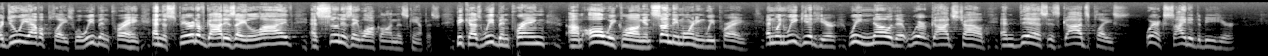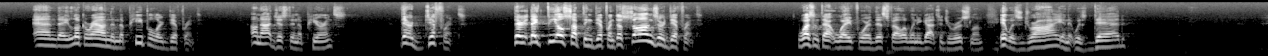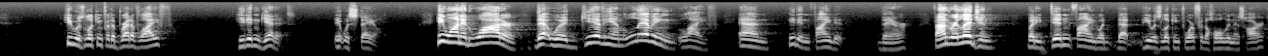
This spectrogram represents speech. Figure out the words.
Or do we have a place where we've been praying and the Spirit of God is alive as soon as they walk on this campus? Because we've been praying um, all week long, and Sunday morning we pray. And when we get here, we know that we're God's child, and this is God's place. We're excited to be here. And they look around, and the people are different. Oh, not just in appearance, they're different. They're, they feel something different. The songs are different wasn't that way for this fellow when he got to Jerusalem. It was dry and it was dead. He was looking for the bread of life. He didn't get it, it was stale. He wanted water that would give him living life, and he didn't find it there. Found religion, but he didn't find what that he was looking for for the hole in his heart.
